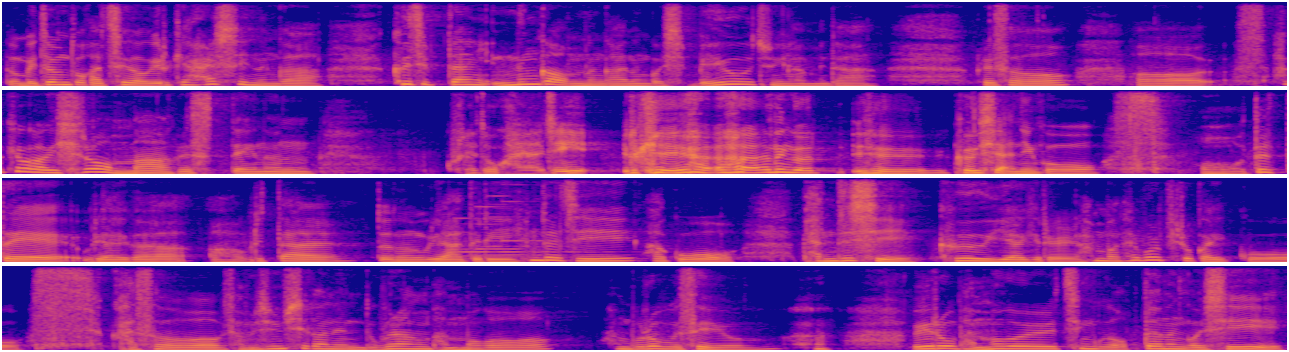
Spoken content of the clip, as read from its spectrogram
또 매점도 같이 가고 이렇게 할 수 있는가, 그 집단이 있는가 없는가 하는 것이 매우 중요합니다. 그래서 어, 학교 가기 싫어 엄마 그랬을 때는 그래도 가야지 이렇게 하는 것 예, 그것이 아니고 어, 어떨 때 우리 아이가 아, 우리 딸 또는 우리 아들이 힘들지 하고 반드시 그 이야기를 한번 해볼 필요가 있고 가서 점심 시간엔 누구랑 밥 먹어 한번 물어보세요. 외로 밥 먹을 친구가 없다는 것이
